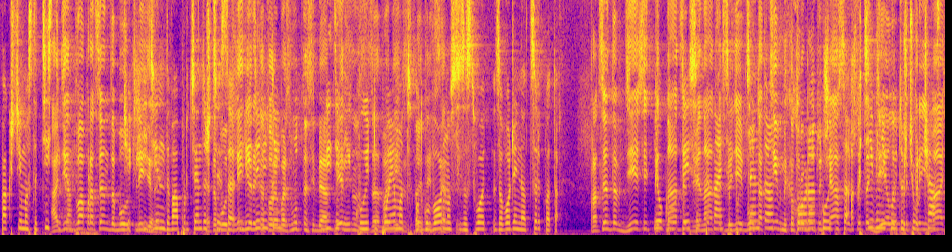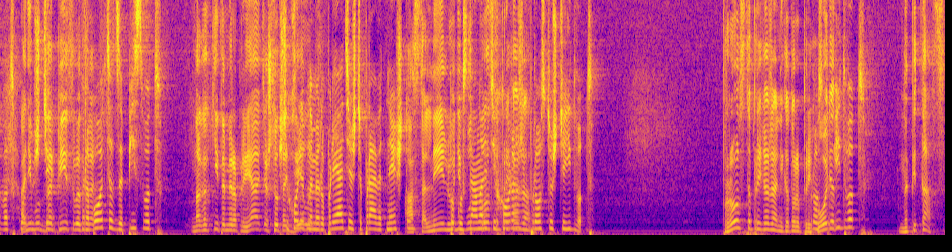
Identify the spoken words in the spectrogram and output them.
Пак ще има статистика. 1-2% будут лидеры. 1-2% Это ще будут са лидеры, которые возьмут на себя лидери, ответственность които за поемат отговорност за, свой, за водене на църквата. Процентов 10, И около 15, 12 людей будут 10-15% активны, которые будут участвовать, что-то делать, предпринимать. Они будут записываться работят, записват, на какие-то мероприятия, что-то ще ходят на мероприятия, ще правят нещо. А остальные люди будут просто хора прихожан. просто ще идват. Просто прихожане, которые Просто приходят идват напитаться.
